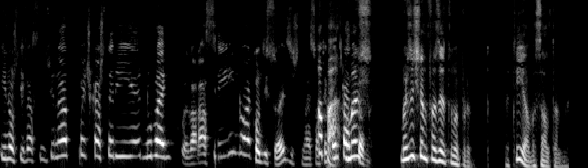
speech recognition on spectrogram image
e não estivesse funcionado, depois cá estaria no banco. Agora assim não há condições, isto não é só Opa, ter contrato. Mas, mas deixa-me fazer-te uma pergunta, a ti e ao Vassal também.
